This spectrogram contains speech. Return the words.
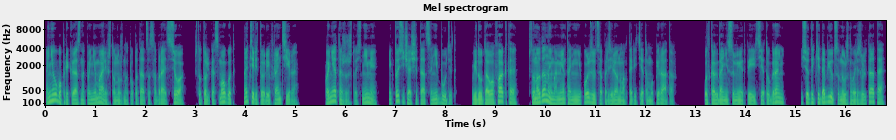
они оба прекрасно понимали, что нужно попытаться собрать все, что только смогут, на территории фронтира. Понятно же, что с ними никто сейчас считаться не будет, ввиду того факта, что на данный момент они не пользуются определенным авторитетом у пиратов. Вот когда они сумеют перейти эту грань и все-таки добьются нужного результата,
